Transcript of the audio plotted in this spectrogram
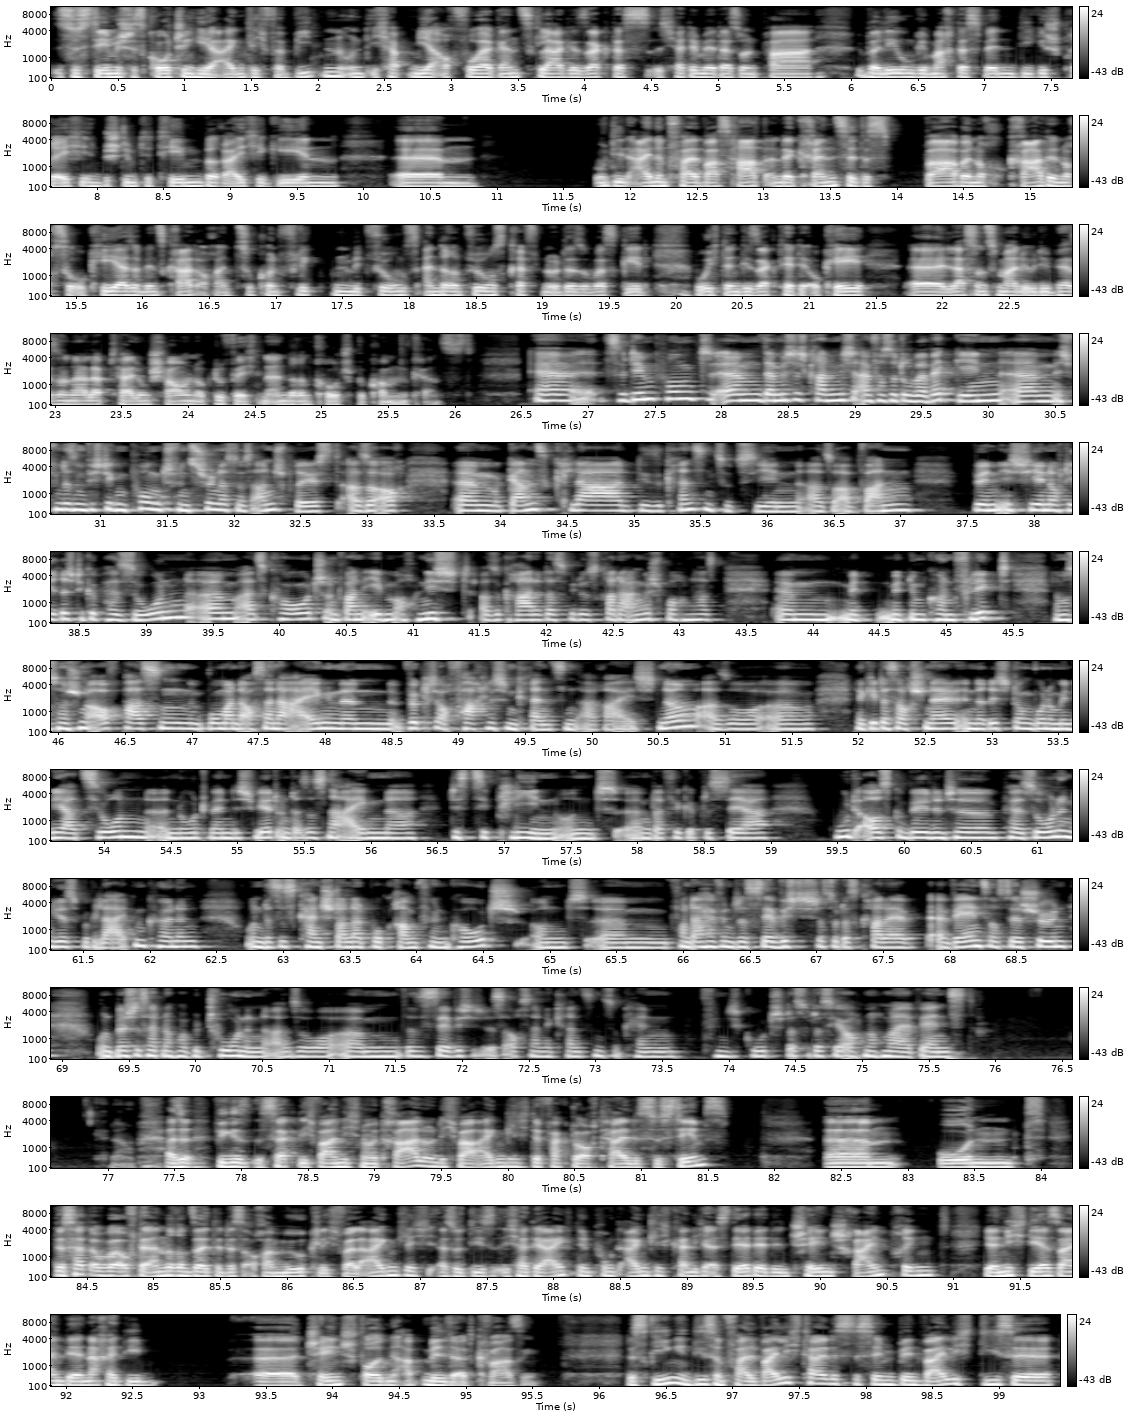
systemisches Coaching hier eigentlich verbieten. Und ich habe mir auch vorher ganz klar gesagt, dass ich hatte mir da so ein paar Überlegungen gemacht, dass wenn die Gespräche in bestimmte Themenbereiche gehen, ähm, und in einem Fall war es hart an der Grenze, das war aber noch gerade noch so okay, also wenn es gerade auch an, zu Konflikten mit Führungs anderen Führungskräften oder sowas geht, wo ich dann gesagt hätte, okay, äh, lass uns mal über die Personalabteilung schauen, ob du vielleicht einen anderen Coach bekommen kannst. Äh, zu dem Punkt, ähm, da möchte ich gerade nicht einfach so drüber weggehen. Ähm, ich finde das einen wichtigen Punkt. Ich finde es schön, dass du es ansprichst. Also auch ähm, ganz klar diese Grenzen zu ziehen. Also ab wann bin ich hier noch die richtige Person ähm, als Coach und wann eben auch nicht. Also gerade das, wie du es gerade angesprochen hast, ähm, mit, mit dem Konflikt, da muss man schon aufpassen, wo man da auch seine eigenen, wirklich auch fachlichen Grenzen erreicht. Ne? Also äh, da geht das auch schnell in eine Richtung, wo eine Mediation äh, notwendig wird und das ist eine eigene Disziplin und ähm, dafür gibt es sehr gut ausgebildete Personen, die das begleiten können. Und das ist kein Standardprogramm für einen Coach. Und ähm, von daher finde ich das sehr wichtig, dass du das gerade erwähnst, auch sehr schön und möchte es halt nochmal betonen. Also, ähm, dass es sehr wichtig ist, auch seine Grenzen zu kennen. Finde ich gut, dass du das hier auch nochmal erwähnst. Genau. Also, wie gesagt, ich war nicht neutral und ich war eigentlich de facto auch Teil des Systems. Ähm, und das hat aber auf der anderen Seite das auch ermöglicht, weil eigentlich, also diese, ich hatte ja eigentlich den Punkt, eigentlich kann ich als der, der den Change reinbringt, ja nicht der sein, der nachher die äh, Change-Folgen abmildert quasi. Das ging in diesem Fall, weil ich Teil des Systems bin, weil ich diese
